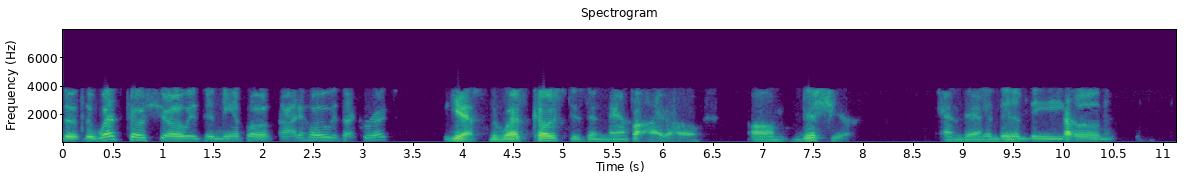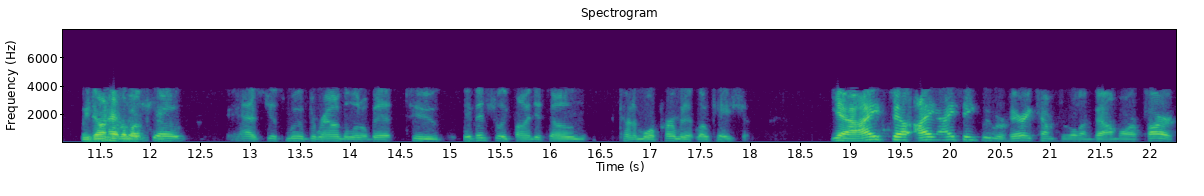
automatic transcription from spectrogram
the the West Coast show is in Nampa, Idaho. Is that correct? Yes, the West Coast is in Nampa, Idaho, um, this year, and then and then the um, we don't have a location. show has just moved around a little bit to eventually find its own kind of more permanent location. Yeah, I felt I, I think we were very comfortable in Balmoral Park,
